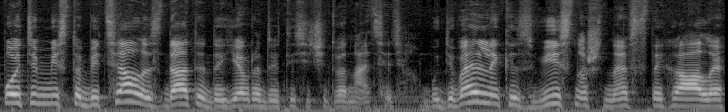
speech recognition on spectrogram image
Потім місто обіцяли здати до Євро 2012. Будівельники, звісно ж, не встигали.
